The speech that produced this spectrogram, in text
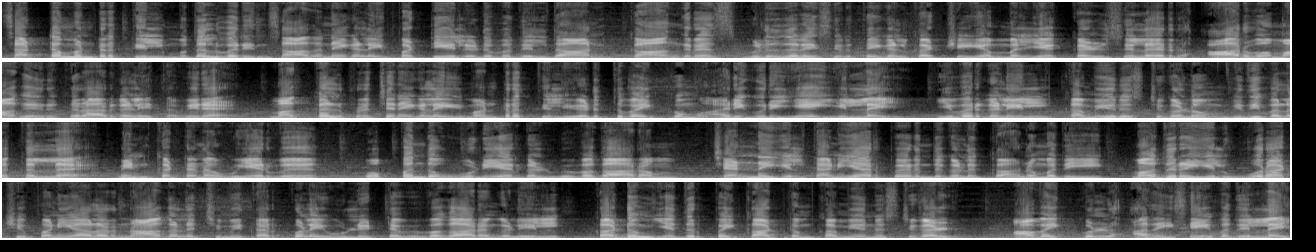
சட்டமன்றத்தில் முதல்வரின் சாதனைகளை பட்டியலிடுவதில்தான் காங்கிரஸ் விடுதலை சிறுத்தைகள் கட்சி எம்எல்ஏக்கள் சிலர் ஆர்வமாக இருக்கிறார்களே தவிர மக்கள் பிரச்சனைகளை மன்றத்தில் எடுத்து வைக்கும் அறிகுறியே இல்லை. இவர்களில் கம்யூனிஸ்டுகளும் விதிவிலக்கல்ல மின்கட்டண உயர்வு ஒப்பந்த ஊழியர்கள் விவகாரம் சென்னையில் தனியார் பேருந்துகளுக்கு அனுமதி மதுரையில் ஊராட்சி பணியாளர் நாகலட்சுமி தற்கொலை உள்ளிட்ட விவகாரங்களில் கடும் எதிர்ப்பை காட்டும் கம்யூனிஸ்டுகள் அவைக்குள் அதை செய்வதில்லை.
